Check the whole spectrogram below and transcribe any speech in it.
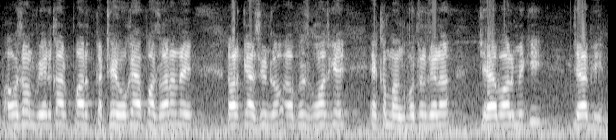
ਬਾਬਾ ਸਾਹਿਬ ਅੰਬੇਡਕਰ ਪਾਰਕ ਇਕੱਠੇ ਹੋ ਕੇ ਆਪਾਂ ਸਾਰਿਆਂ ਨੇ ਰਲ ਕੇ ਅਸੀਂ ਆਫਿਸ ਪਹੁੰਚ ਕੇ ਇੱਕ ਮੰਗ ਪੱਤਰ ਦੇਣਾ। ਜੈ ਵਾਲਮੀਕੀ, ਜੈ ਭੀਮ।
